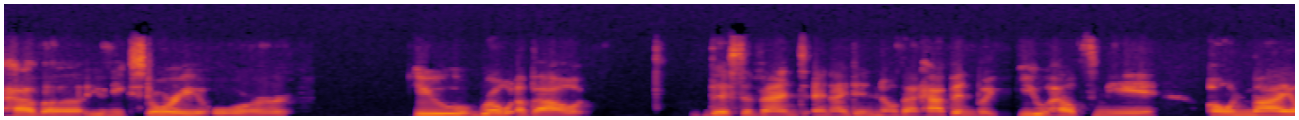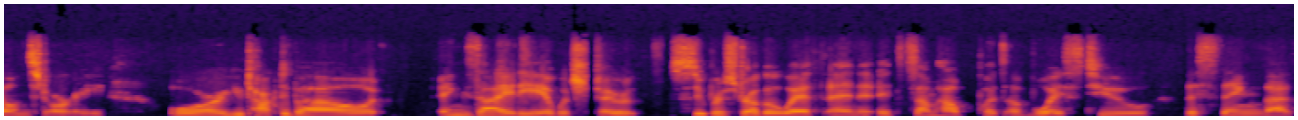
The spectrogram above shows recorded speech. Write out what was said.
have a unique story or you wrote about this event and I didn't know that happened but you helped me own my own story. Or you talked about anxiety which I super struggle with and it somehow puts a voice to this thing that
